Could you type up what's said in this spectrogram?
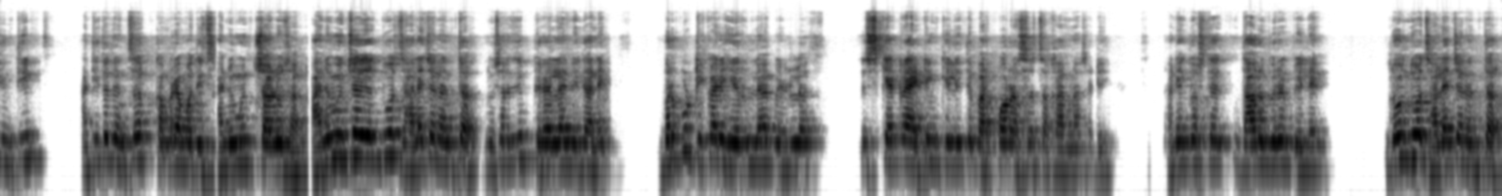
तीन तीन आणि तिथं त्यांचं कमऱ्यामध्येच हनीमून चालू झालं. हनीमूनच्या एक दिवस झाल्याच्यानंतर दुसऱ्या दिवशी फिरायला निघाले. भरपूर ठिकाणी हिरलं बिरलं स्केट रायटिंग केली ते बर्फावर असं करण्यासाठी. आणि एक दिवस ते दारू बिरू पिले. दोन दिवस झाल्याच्यानंतर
